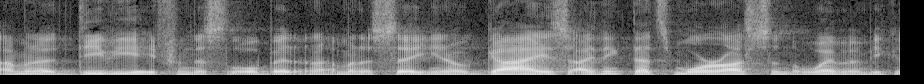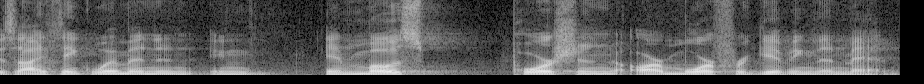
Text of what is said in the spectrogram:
I'm going to deviate from this a little bit and I'm going to say, you know, guys, I think that's more us than the women because I think women in, in, in most portion are more forgiving than men.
